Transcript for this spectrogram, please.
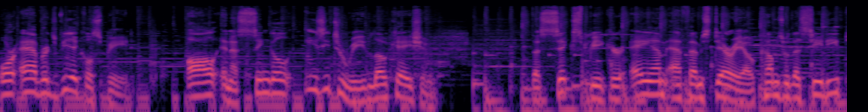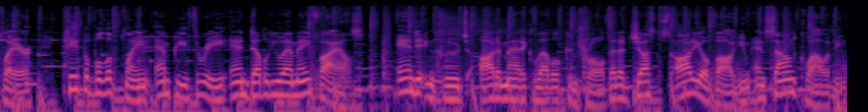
or average vehicle speed, all in a single, easy-to-read location. The six-speaker AM-FM stereo comes with a CD player capable of playing MP3 and WMA files, and it includes automatic level control that adjusts audio volume and sound quality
